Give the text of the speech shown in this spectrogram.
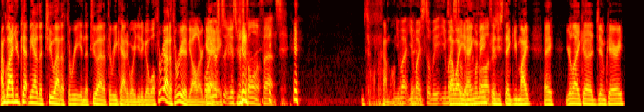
I'm glad you kept me out of the two out of three in the two out of three category. You did go well. Three out of three of y'all are Well, gay. you're, st- you're still on the fence. I'm on You might you might still be. You Is might that why you hang with me? Because you think you might. Hey, you're like uh, Jim Carrey.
